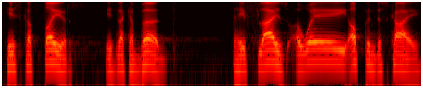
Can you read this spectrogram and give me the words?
he's kattayr, he's like a bird, that he flies away up in the sky.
